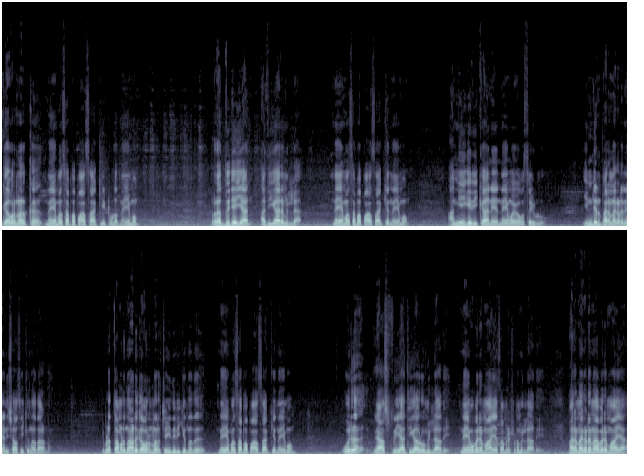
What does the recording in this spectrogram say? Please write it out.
ഗവർണർക്ക് നിയമസഭ പാസാക്കിയിട്ടുള്ള നിയമം റദ്ദ് ചെയ്യാൻ അധികാരമില്ല. നിയമസഭ പാസാക്കിയ നിയമം അംഗീകരിക്കാനേ നിയമവ്യവസ്ഥയുള്ളൂ. ഇന്ത്യൻ ഭരണഘടന അനുശാസിക്കുന്ന അതാണ് ഇവിടെ തമിഴ്നാട് ഗവർണർ ചെയ്തിരിക്കുന്നത് നിയമസഭ പാസാക്കിയ നിയമം ഒരു രാഷ്ട്രീയ അധികാരവുമില്ലാതെ നിയമപരമായ സംരക്ഷണമില്ലാതെ ഭരണഘടനാപരമായ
